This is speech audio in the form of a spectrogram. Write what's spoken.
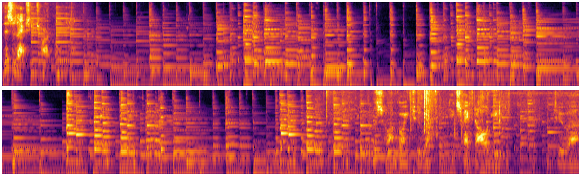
This is actually charcoal expect all of you to uh,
